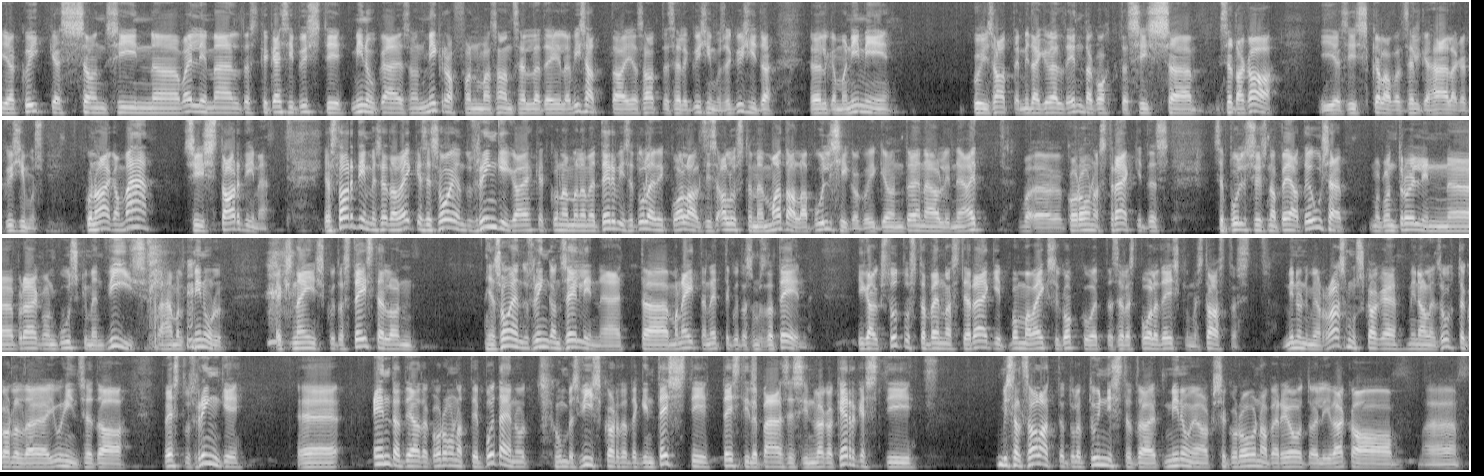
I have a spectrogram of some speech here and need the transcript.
ja kõik, kes on siin äh, Vallimäel, tõstke käsi püsti. minu käes on mikrofon, ma saan selle teile visata ja saate selle küsimuse küsida. Öelge oma nimi. Kui saate midagi öelda enda kohta, siis äh, seda ka ja siis kõlavalt selge häälega küsimus. kuna aega on vähe, siis stardime ja stardime seda väikese soojendusringiga ehk et kuna me oleme tervise tuleviku alal, siis alustame madala pulsiga, kuigi on tõenäoline, et äh, koroonast rääkides see pulss üsna pea tõuseb. ma kontrollin, äh, praegu on kuuskümmend viis, vähemalt minul. eks näis, kuidas teistel on. ja soojendusring on selline, et ma näitan ette, kuidas ma seda teen. Igaüks tutvustab ennast ja räägib oma väikse kokkuvõtte sellest pooleteistkümnest aastast. minu nimi on Rasmus Kage, mina olen suhtekorraldaja, juhin seda vestlusringi enda teada koroonat ei põdenud, umbes viis korda tegin testi, testile pääsesin väga kergesti mis seal salata, tuleb tunnistada, et minu jaoks see koroonaperiood oli väga äh,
